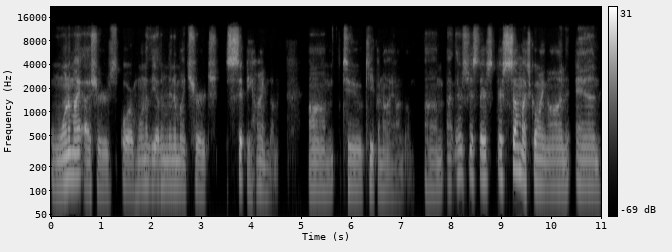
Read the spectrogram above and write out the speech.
one of my ushers or one of the other men in my church sit behind them um, to keep an eye on them. Um, uh, there's just there's there's so much going on and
